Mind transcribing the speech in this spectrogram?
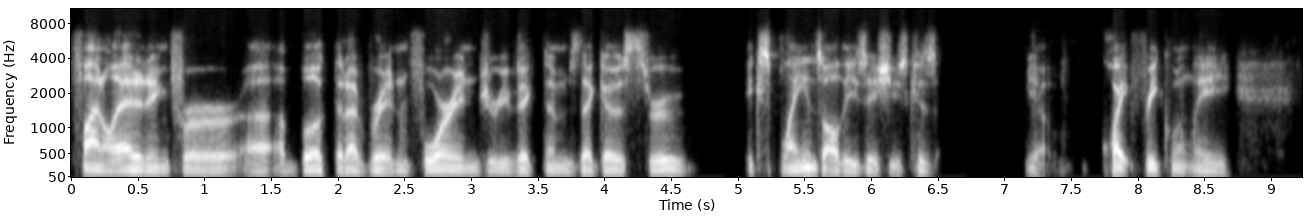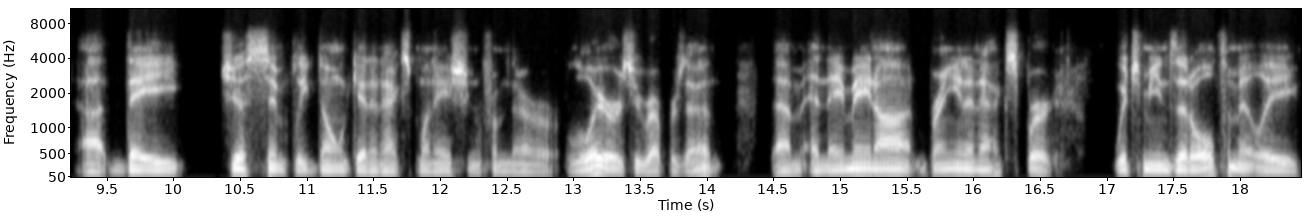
final editing for a, a book that I've written for injury victims that goes through explains all these issues because you know quite frequently uh, they just simply don't get an explanation from their lawyers who represent them and they may not bring in an expert which means that ultimately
